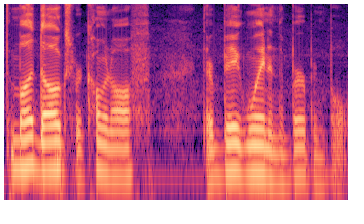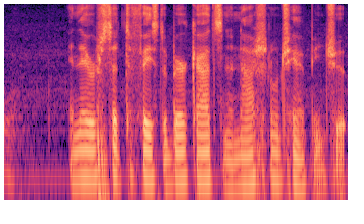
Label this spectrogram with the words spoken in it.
The Mud Dogs were coming off their big win in the Bourbon Bowl, and they were set to face the Bearcats in the national championship.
